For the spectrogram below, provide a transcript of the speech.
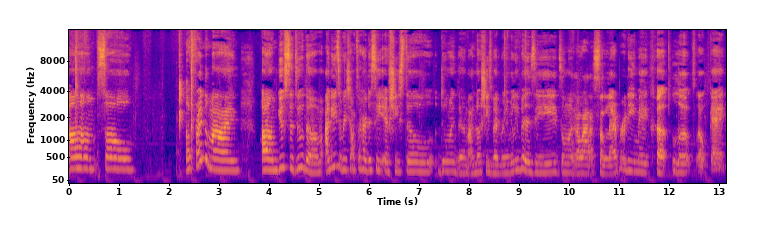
Um, so a friend of mine um used to do them. I need to reach out to her to see if she's still doing them. I know she's been really, really busy doing a lot of celebrity makeup looks, okay?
